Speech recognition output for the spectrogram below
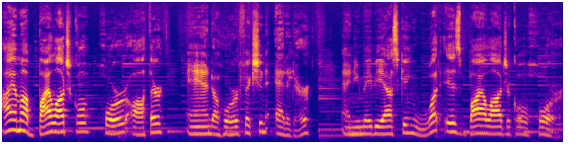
I am a biological horror author and a horror fiction editor. And you may be asking, what is biological horror?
